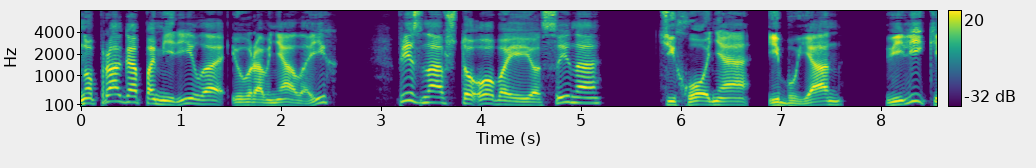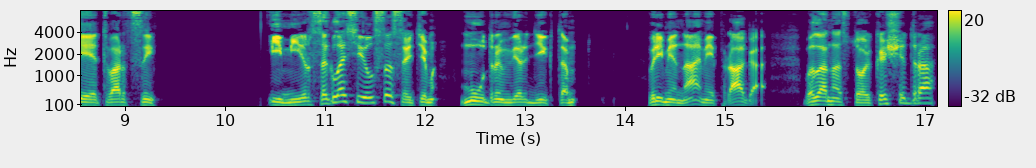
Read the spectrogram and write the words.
Но Прага помирила и уравняла их, признав, что оба ее сына, Тихоня и Буян, великие творцы. И мир согласился с этим мудрым вердиктом. Временами Прага была настолько щедра,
